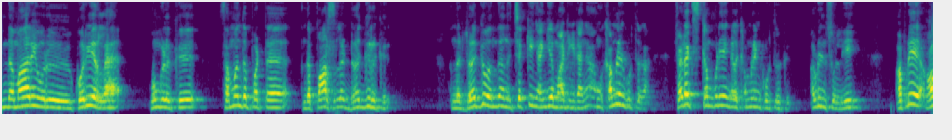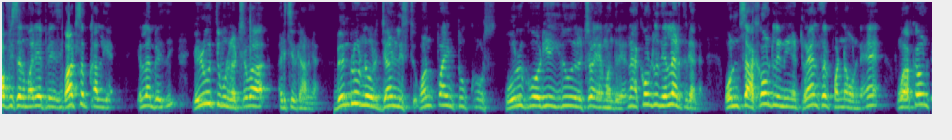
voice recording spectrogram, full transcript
இந்த மாதிரி ஒரு கொரியரில் உங்களுக்கு சம்மந்தப்பட்ட அந்த பார்சலில் ட்ரக் இருக்குது அந்த ட்ரக் வந்து அங்கே செக்கிங் அங்கேயே மாட்டிக்கிட்டாங்க. அவங்க கம்ப்ளைண்ட் கொடுத்துருக்காங்க. ஃபெடெக்ஸ் கம்பெனியே எங்களுக்கு கம்ப்ளைண்ட் கொடுத்துருக்கு அப்படின்னு சொல்லி அப்படியே ஆஃபீஸர் மாதிரியே பேசி வாட்ஸ்அப் கால்லையே எல்லாம் பேசி எழுபத்தி மூணு லட்ச ரூபா அடிச்சிருக்கானுங்க. பெங்களூரில் ஒரு journalist one point two crores ஒரு கோடியே இருபது லட்ச ரூபா ஏமாந்துரு ஏன்னா அக்கௌண்ட்லேருந்து எல்லாம் எடுத்துருக்காங்க. ஒன்ஸ் அக்கௌண்ட்டில் நீங்கள் ட்ரான்ஸ்ஃபர் பண்ண உடனே உங்கள் அக்கௌண்ட்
